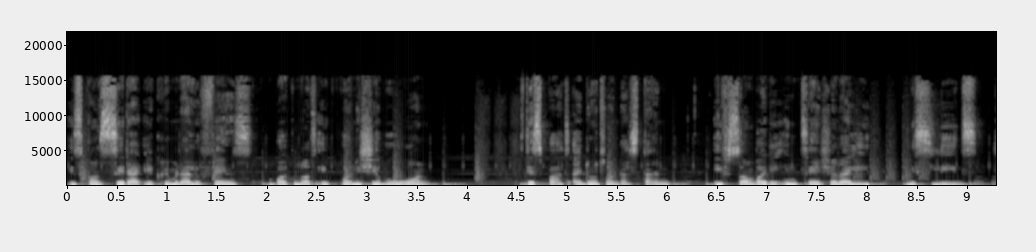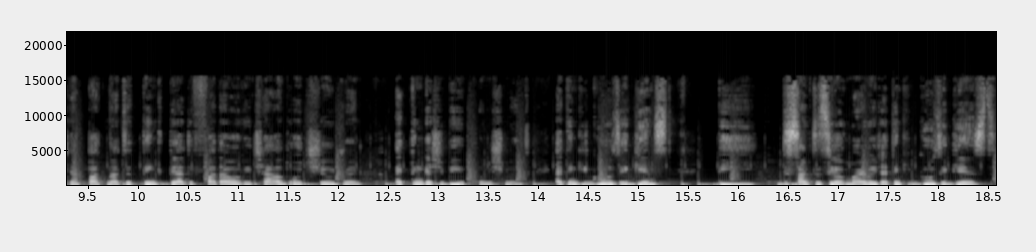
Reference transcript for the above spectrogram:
is considered a criminal offense but not a punishable one. This part I don't understand. If somebody intentionally misleads their partner to think they are the father of a child or children, I think there should be a punishment. I think it goes against the the sanctity of marriage. I think it goes against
